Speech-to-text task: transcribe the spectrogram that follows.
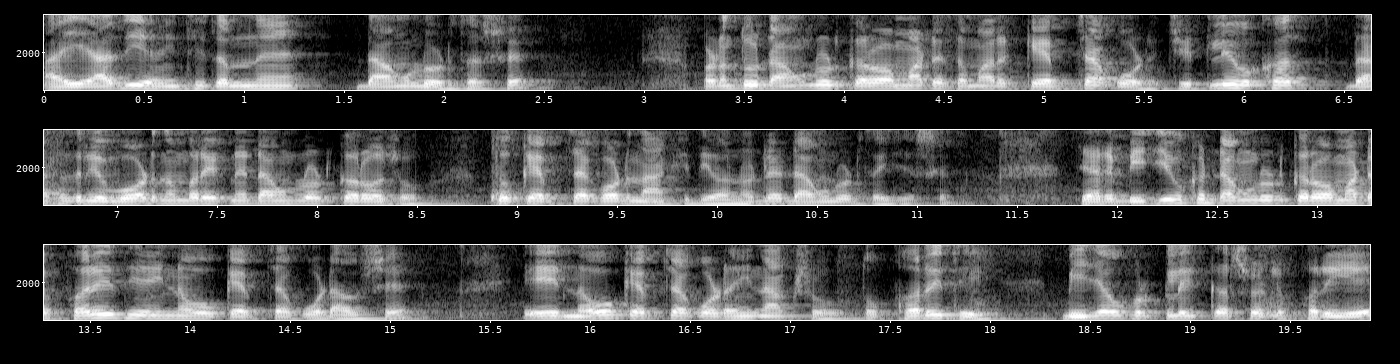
આ યાદી અહીંથી તમને ડાઉનલોડ થશે. પરંતુ ડાઉનલોડ કરવા માટે તમારે કેપ્ચા કોડ જેટલી વખત દાખલા તરીકે વોર્ડ નંબર એકને ડાઉનલોડ કરો છો, તો કેપ્ચા કોડ નાખી દેવાનો એટલે ડાઉનલોડ થઈ જશે. જ્યારે બીજી વખત ડાઉનલોડ કરવા માટે ફરીથી અહીં નવો કેપ્ચા કોડ આવશે, એ નવો કેપ્ચા કોડ અહીં નાખશો, તો ફરીથી બીજા ઉપર ક્લિક કરશો એટલે ફરી એ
